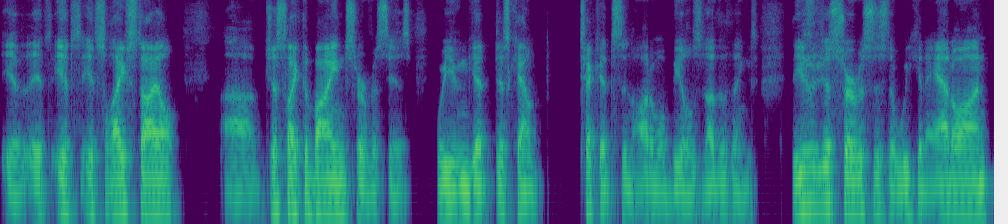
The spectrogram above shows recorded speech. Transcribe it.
it, it, it's it's lifestyle, uh, just like the buying service is, where you can get discount tickets and automobiles and other things. These are just services that we can add on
